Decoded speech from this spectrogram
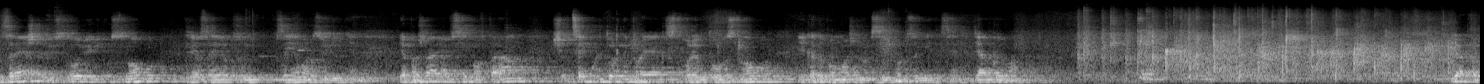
Зрештою, створюють основу для взаєморозуміння. Я бажаю всім авторам, щоб цей культурний проєкт створив ту основу, яка допоможе нам всім порозумітися. Дякую вам. Дякую.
